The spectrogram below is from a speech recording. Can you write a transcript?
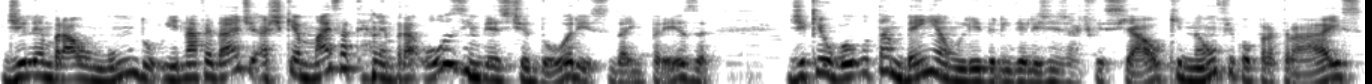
de lembrar o mundo, e na verdade acho que é mais até lembrar os investidores da empresa de que o Google também é um líder de inteligência artificial que não ficou para trás.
